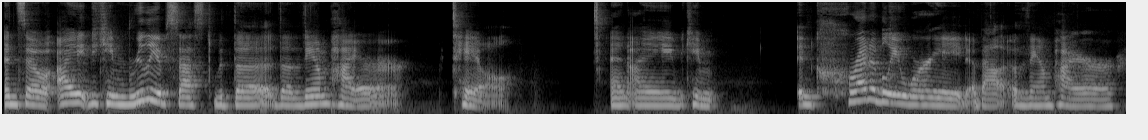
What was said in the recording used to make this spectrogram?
and so I became really obsessed with the the vampire tale, and I became incredibly worried about a vampire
